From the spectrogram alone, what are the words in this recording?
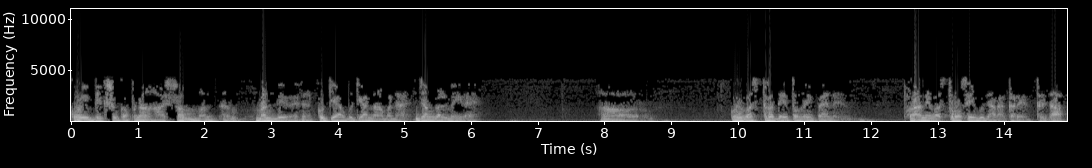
कोई भिक्षुक अपना आश्रम मंदिर, कुटिया बुटिया ना बनाए, जंगल में ही रहे। और कोई वस्त्र दे तो नहीं पहने, पुराने वस्त्रों से ही गुजारा करे। तो आप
